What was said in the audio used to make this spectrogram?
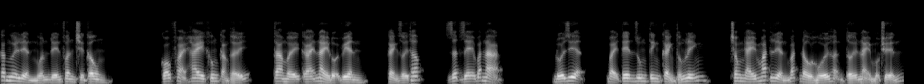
các ngươi liền muốn đến phân chiến công. Có phải hay không cảm thấy, ta mấy cái này đội viên, cảnh giới thấp, rất dễ bắt nạt. Đối diện, bảy tên dung tinh cảnh thống lĩnh, trong nháy mắt liền bắt đầu hối hận tới này một chuyến.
